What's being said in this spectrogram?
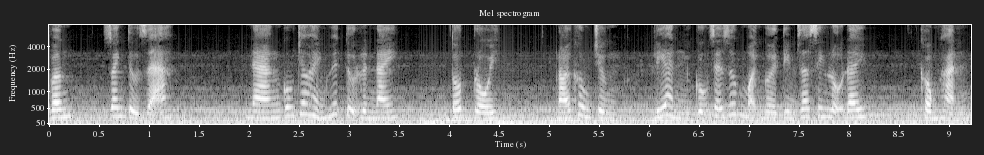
Vâng, doanh tử dạ. Nàng cũng chấp hành huyết tự lần này. Tốt rồi, nói không chừng Lý ẩn cũng sẽ giúp mọi người tìm ra sinh lộ đây. Không hẳn,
